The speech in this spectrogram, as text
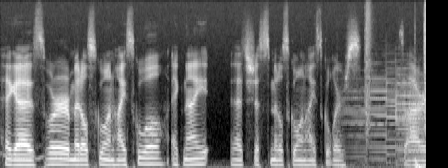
Hey guys, we're middle school and high school Ignite. That's just middle school and high schoolers. Sorry.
